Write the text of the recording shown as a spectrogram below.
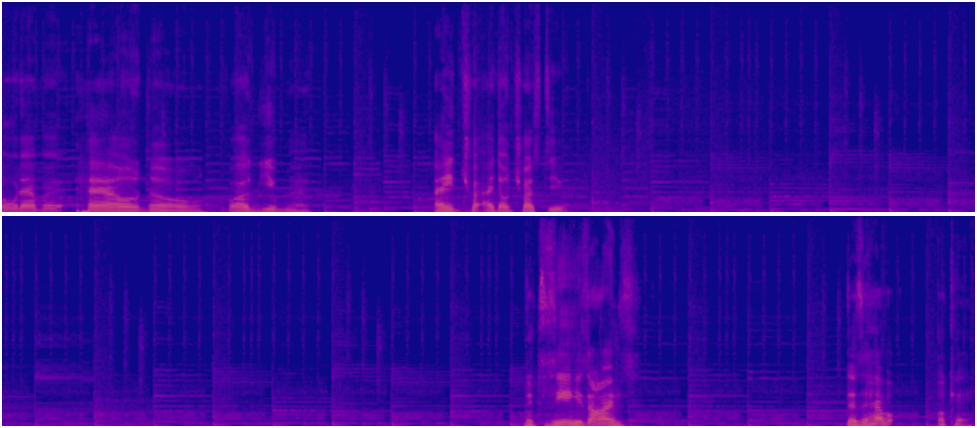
or whatever? Hell no. Fuck you, man. I ain't tr I don't trust you. Look, see his arms. Does it have? Okay.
